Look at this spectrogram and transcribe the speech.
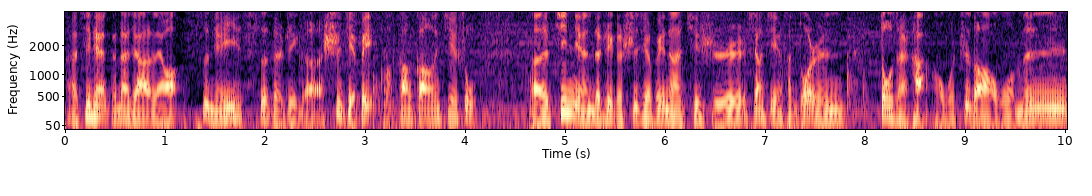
呃，今天跟大家聊四年一次的这个世界杯啊，刚刚结束。呃，今年的这个世界杯呢，其实相信很多人都在看啊。我知道我们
